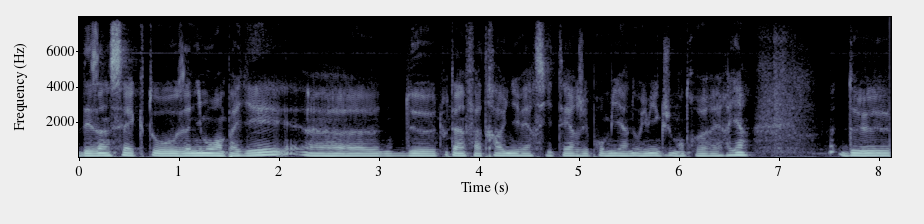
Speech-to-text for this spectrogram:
des insectes aux animaux empaillés, de tout un fatras universitaire. J'ai promis à Noémie que je ne montrerai rien de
